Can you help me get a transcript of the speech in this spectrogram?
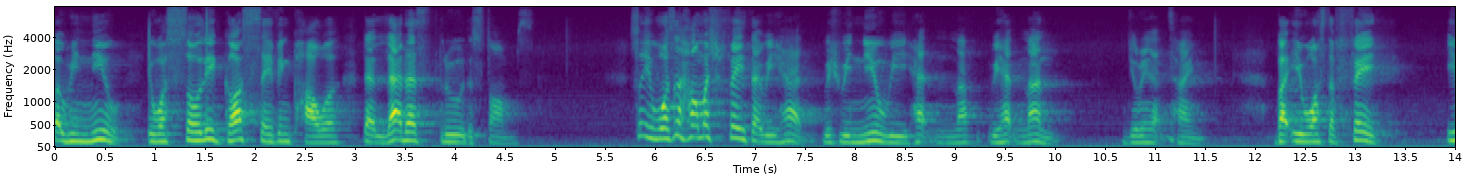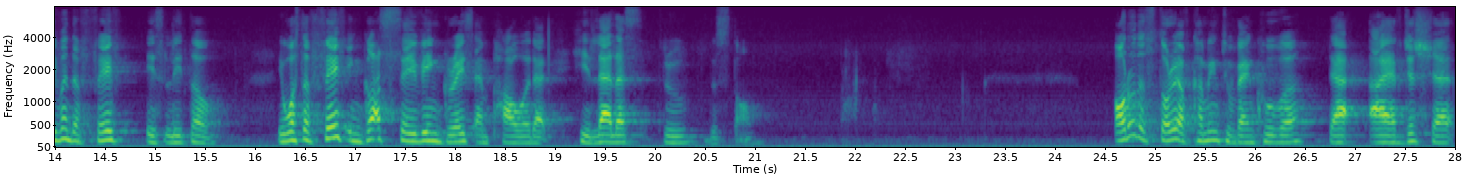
But we knew it was solely God's saving power that led us through the storms. So it wasn't how much faith that we had, which we knew we had, not, we had none during that time. But it was the faith, even the faith is little. It was the faith in God's saving grace and power that he led us through the storm. Although the story of coming to Vancouver that I have just shared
